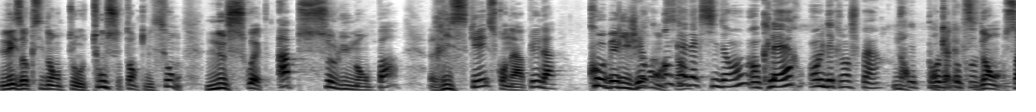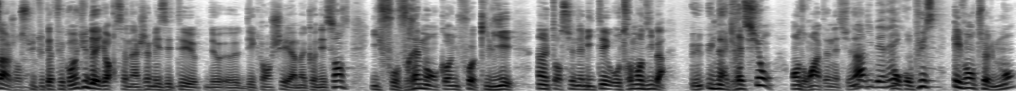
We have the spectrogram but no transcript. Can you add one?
les Occidentaux, tous autant qu'ils sont, ne souhaitent absolument pas risquer ce qu'on a appelé la co-belligérance. En cas hein. d'accident, en clair, on ne le déclenche pas. Non, en cas d'accident, ça j'en suis tout à fait convaincu. D'ailleurs, ça n'a jamais été euh, euh, déclenché à ma connaissance. Il faut vraiment, encore une fois, qu'il y ait intentionnalité, autrement dit, bah, une agression en droit international, pour qu'on puisse éventuellement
